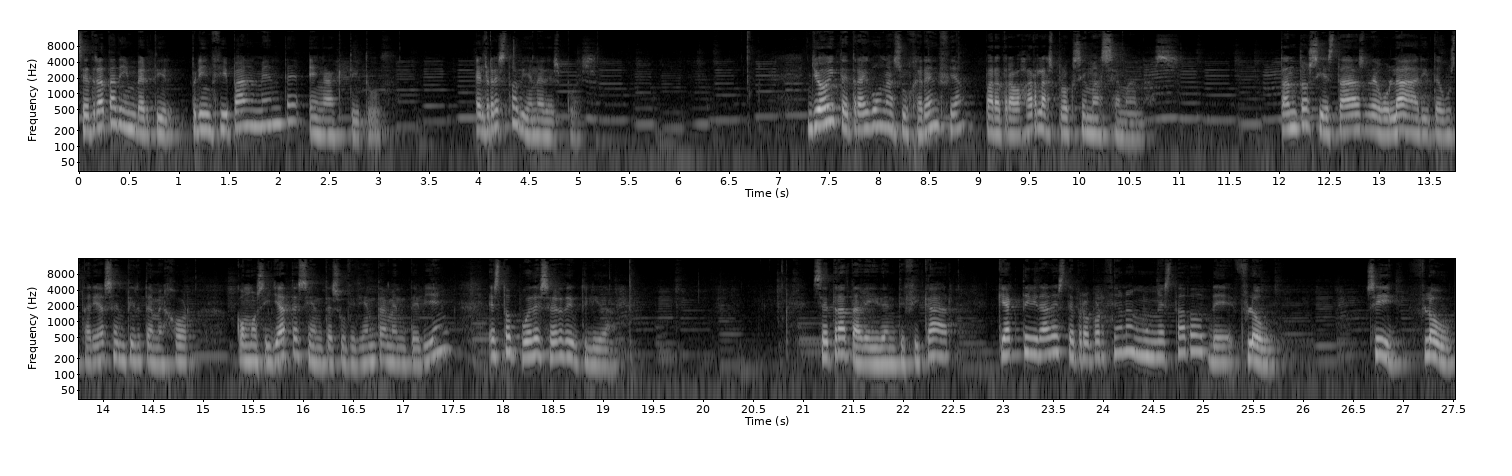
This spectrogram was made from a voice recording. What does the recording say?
Se trata de invertir principalmente en actitud. El resto viene después. Yo hoy te traigo una sugerencia para trabajar las próximas semanas. Tanto si estás regular y te gustaría sentirte mejor, como si ya te sientes suficientemente bien, esto puede ser de utilidad. Se trata de identificar qué actividades te proporcionan un estado de flow. Sí, flow,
